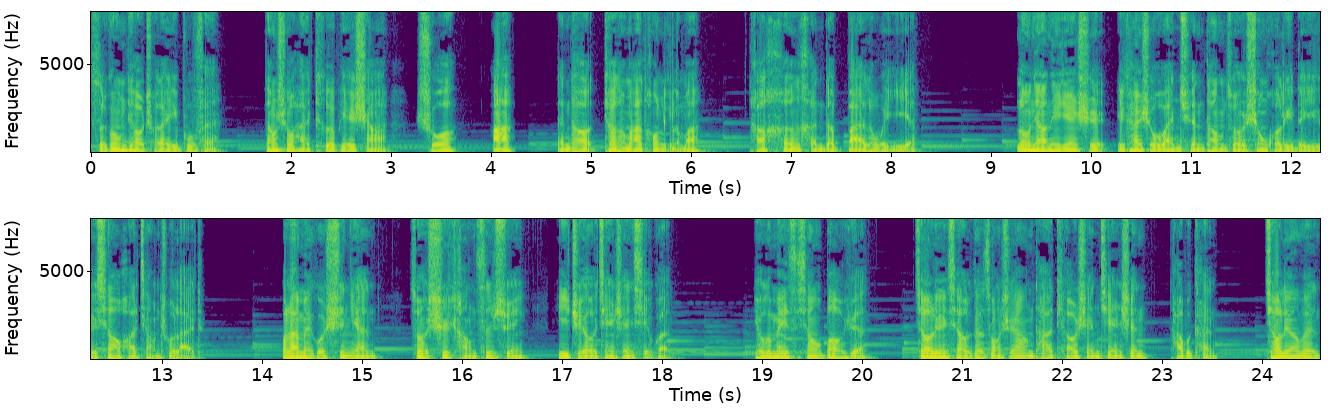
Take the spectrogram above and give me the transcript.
子宫掉出来一部分。当时我还特别傻，说啊，难道掉到马桶里了吗？他狠狠地白了我一眼。漏尿那件事，一开始完全当做生活里的一个笑话讲出来的。我来美国十年做市场咨询，一直有健身习惯。有个妹子向我抱怨，教练小哥总是让她跳绳健身，她不肯。教练问：“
